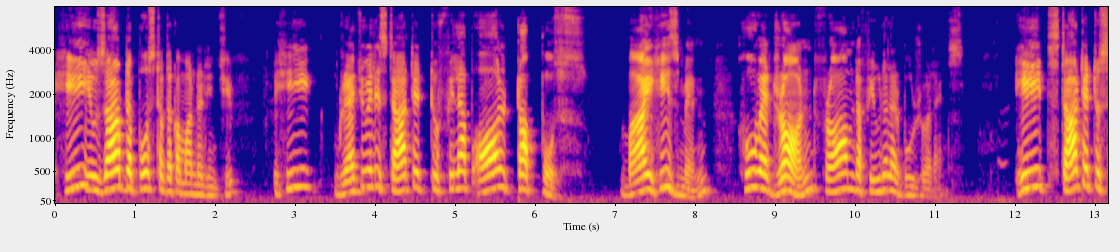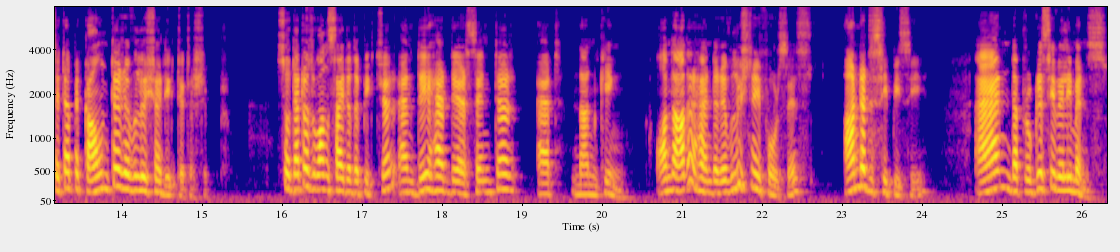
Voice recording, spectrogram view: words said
he usurped the post of the commander-in-chief. He gradually started to fill up all top posts by his men who were drawn from the feudal or bourgeois ranks. He started to set up a counter-revolutionary dictatorship. So that was one side of the picture and they had their center at Nanking. On the other hand, the revolutionary forces under the CPC and the progressive elements,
